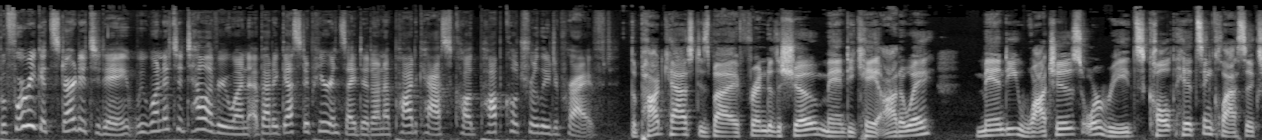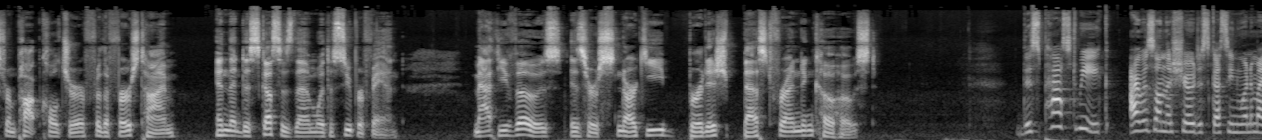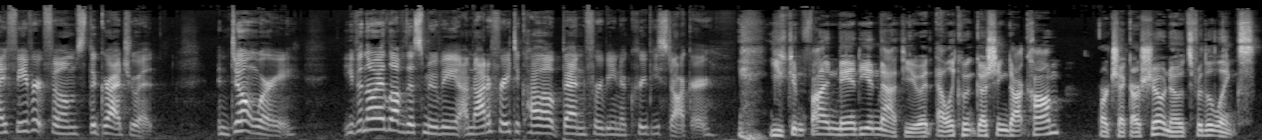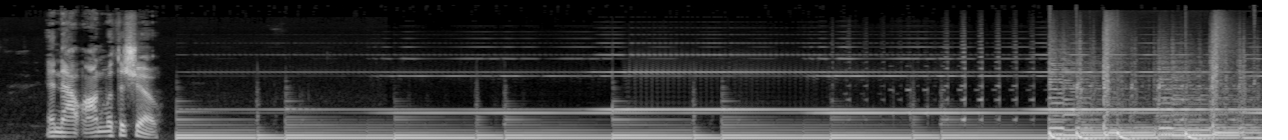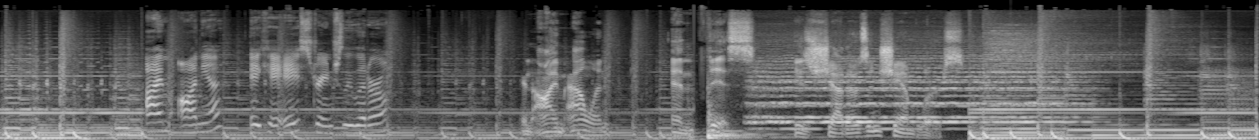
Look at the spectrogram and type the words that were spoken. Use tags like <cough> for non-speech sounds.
Before we get started today, we wanted to tell everyone about a guest appearance I did on a podcast called Pop Culturally Deprived. The podcast is by friend of the show, Mandy K. Ottaway. Mandy watches or reads cult hits and classics from pop culture for the first time and then discusses them with a superfan. Matthew Vose is her snarky British best friend and co host. This past week, I was on the show discussing one of my favorite films, The Graduate. And don't worry, even though I love this movie, I'm not afraid to call out Ben for being a creepy stalker. <laughs> You can find Mandy and Matthew at eloquentgushing.com or check our show notes for the links. And now on with the show. I'm Anya, aka Strangely Literal. And I'm Alan, and this is Shadows and Shamblers.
